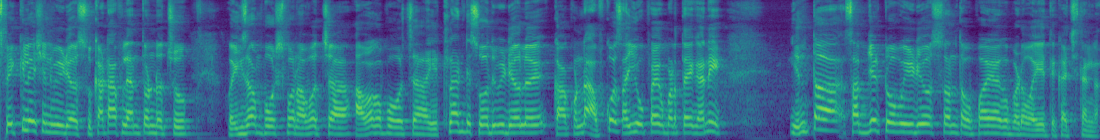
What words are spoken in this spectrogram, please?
స్పెక్యులేషన్ వీడియోస్ కట్ ఆఫ్లు ఎంత ఉండొచ్చు ఎగ్జామ్ పోస్ట్పోన్ అవ్వచ్చా అవ్వకపోవచ్చా ఇట్లాంటి సోది వీడియోలే కాకుండా అఫ్కోర్స్ అవి ఉపయోగపడతాయి కానీ ఇంత సబ్జెక్ట్ వీడియోస్ అంత ఉపయోగపడవు అయితే ఖచ్చితంగా.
